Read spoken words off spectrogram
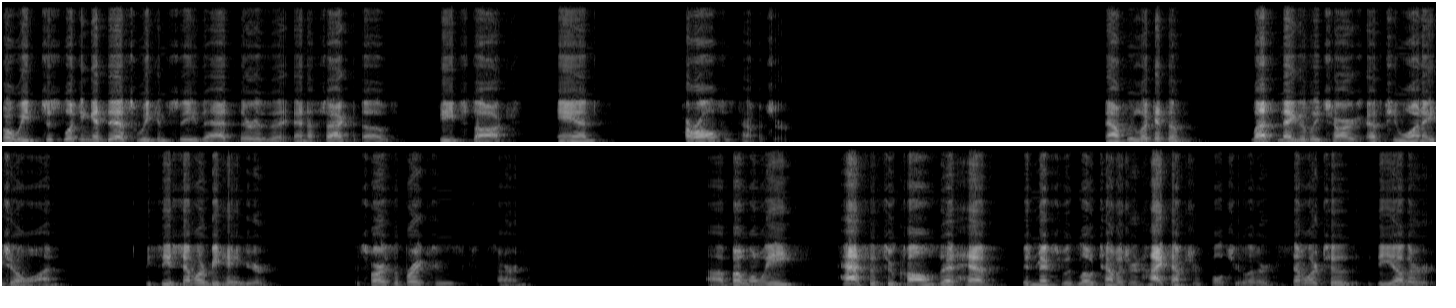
But we just looking at this, we can see that there is a, an effect of feedstock and pyrolysis temperature. Now, if we look at the less negatively charged SP1HO1, we see similar behavior as far as the breakthrough is concerned. Uh, but when we pass this through columns that have been mixed with low temperature and high temperature poultry litter, similar to the other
